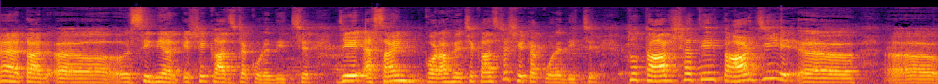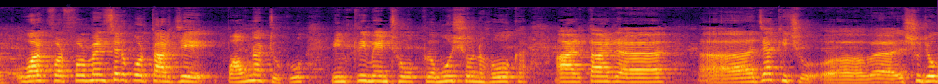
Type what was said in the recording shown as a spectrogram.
হ্যাঁ তার সিনিয়রকে সে কাজটা করে দিচ্ছে। যে অ্যাসাইন করা হয়েছে কাজটা, সেটা করে দিচ্ছে। তো তার সাথে তার যে ওয়ার্ক পারফরমেন্সের উপর তার যে পাওনাটুকু ইনক্রিমেন্ট হোক প্রমোশন হোক, আর তার যা কিছু সুযোগ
